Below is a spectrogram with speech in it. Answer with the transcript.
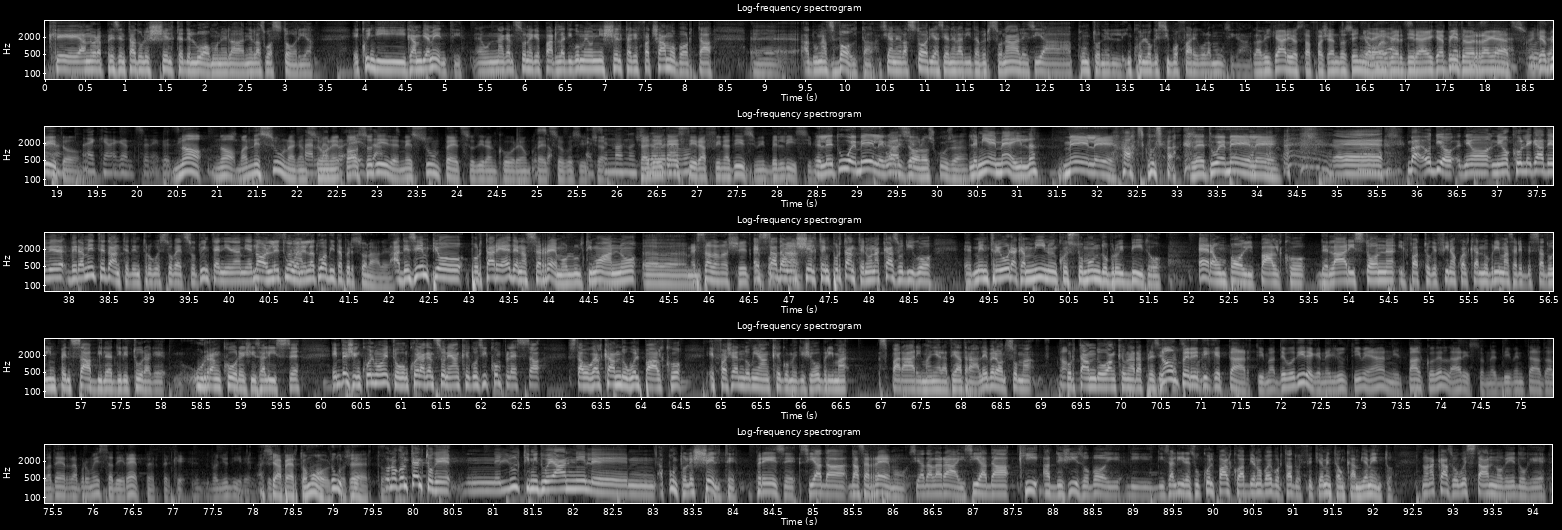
che hanno rappresentato le scelte dell'uomo nella, nella sua storia e quindi i cambiamenti. È una canzone che parla di come ogni scelta che facciamo porta eh, ad una svolta, sia nella storia, sia nella vita personale, sia appunto nel- in quello che si può fare con la musica. La vicario sta facendo segno come per Ragazzi, dire hai capito il ragazzo. Hai scusa, capito? Non è che è una canzone così. No, no, ma nessuna canzone, pro- posso esatto. dire, nessun pezzo di rancore è un Lo so. pezzo così. Eh, cioè, no non ci c'ha dei testi raffinatissimi, bellissimi. E le tue mele quali Grazie. sono, scusa? Le mie email? Mele! Ah, scusa. Le tue mele! Eh, ma oddio, ne ho, ne ho collegate ver- veramente tante dentro questo pezzo. Tu intendi nella mia vita? No, le tue, nella tua vita personale. Ad esempio, portare Eden a Sanremo l'ultimo anno ehm, È stata una scelta è stata una importante. scelta importante. Non a caso dico, eh, mentre ora cammino in questo mondo proibito, era un po' il palco dell'Ariston, il fatto che fino a qualche anno prima sarebbe stato impensabile addirittura che un rancore ci salisse. E invece in quel momento, con quella canzone anche così complessa, stavo calcando quel palco e facendomi anche, come dicevo prima, sparare in maniera teatrale, però insomma No. portando anche una rappresentazione. Non per etichettarti, ma devo dire che negli ultimi anni il palco dell'Ariston è diventata la terra promessa dei rapper, perché eh, voglio dire... Eh, si è aperto molto, Tutti. certo. Sono contento che mh, negli ultimi due anni le, mh, appunto, le scelte prese sia da, da Sanremo, sia dalla RAI, sia da chi ha deciso poi di, di salire su quel palco abbiano poi portato effettivamente a un cambiamento. Non a caso quest'anno vedo che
